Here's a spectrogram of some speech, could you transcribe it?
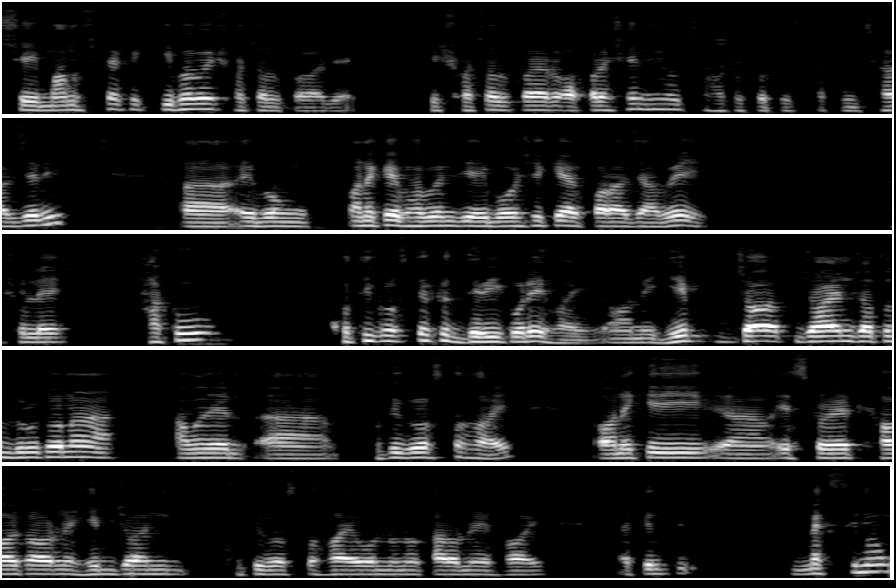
সেই মানুষটাকে কীভাবে সচল করা যায়? সেই সচল করার অপারেশনই হচ্ছে হাঁটু প্রতিস্থাপন সার্জারি এবং অনেকে ভাবেন যে এই বয়সে কি আর করা যাবে? আসলে হাঁটু ক্ষতিগ্রস্ত একটু দেরি করে হয়। মানে হিপ জয়েন্ট যত দ্রুত না আমাদের ক্ষতিগ্রস্ত হয় অনেকেই স্টেরয়েড খাওয়ার কারণে হিপ জয়েন্ট ক্ষতিগ্রস্ত হয়, অন্যান্য কারণে হয়। কিন্তু ম্যাক্সিমাম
